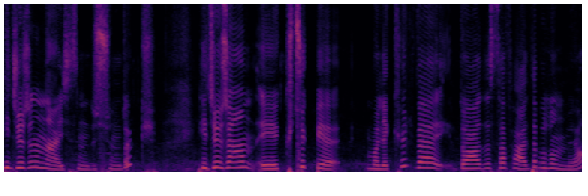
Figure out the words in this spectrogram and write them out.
hidrojen enerjisini düşündük. Hidrojen e, küçük bir molekül ve doğada saf halde bulunmuyor.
